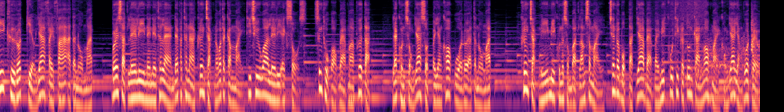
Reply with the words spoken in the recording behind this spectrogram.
นี่คือรถเกี่ยวหญ้าไฟฟ้าอัตโนมัติ บริษัทเลลีในเนเธอร์แลนด์ได้พัฒนาเครื่องจักรนวัตกรรมใหม่ที่ชื่อว่าเลลีเอ็กโซสซึ่งถูกออกแบบมาเพื่อตัด และขนส่งหญ้าสดไปยังคอกวัวโดยอัตโนมัติ เครื่องจักรนี้มีคุณสมบัติล้ำสมัย เช่นระบบตัดหญ้าแบบใบมีดคู่ที่กระตุ้นการงอกใหม่ของหญ้าอย่างรวดเร็ว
